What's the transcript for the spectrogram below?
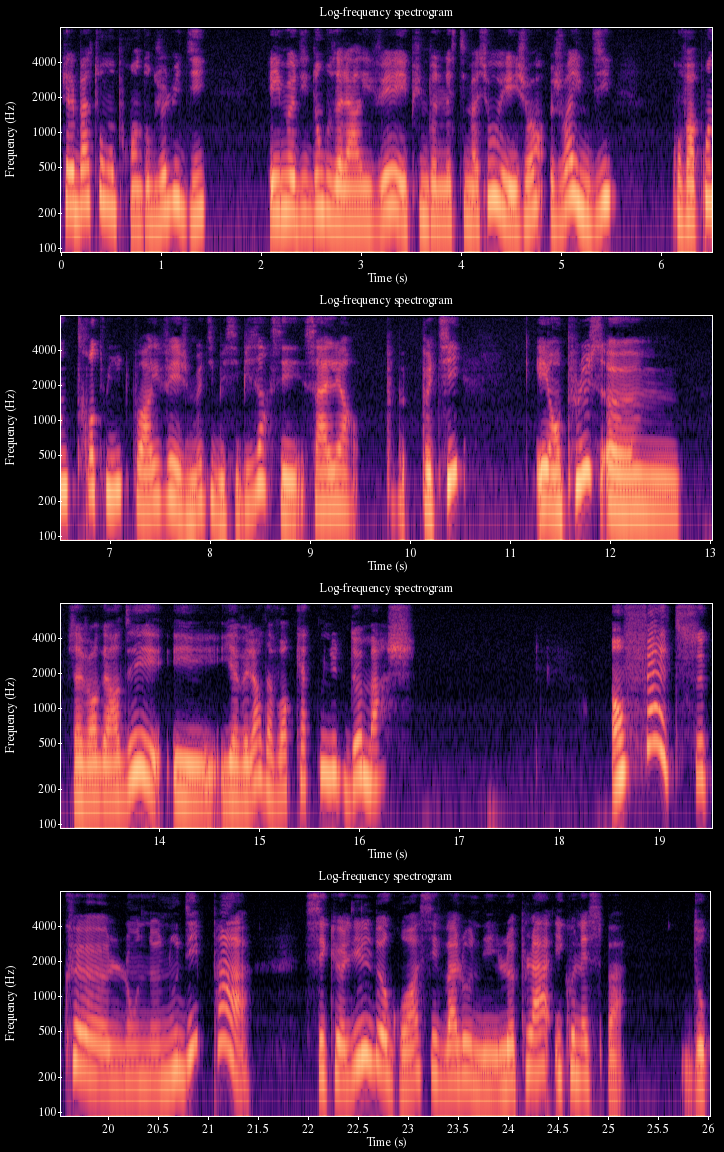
quel bateau on prend. Donc je lui dis. Et il me dit donc vous allez arriver, et puis il me donne l'estimation, et je, je vois, il me dit qu'on va prendre 30 minutes pour arriver. Je me dis, mais c'est bizarre, c'est, ça a l'air petit. Et en plus, euh, j'avais regardé et il y avait l'air d'avoir 4 minutes de marche. En fait, ce que l'on ne nous dit pas, c'est que l'île de Groix, c'est vallonné. Le plat, ils connaissent pas. Donc,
